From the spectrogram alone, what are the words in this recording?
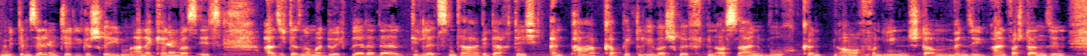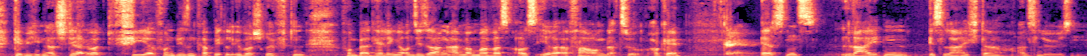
mit demselben ja. Titel geschrieben, Anerkennen, ja. was ist. Als ich das nochmal durchblätterte, die letzten Tage, dachte ich, ein paar Kapitelüberschriften aus seinem Buch könnten auch von Ihnen stammen. Wenn Sie einverstanden sind, gebe ich Ihnen als Stichwort vier von diesen Kapitelüberschriften von Bert Hellinger und Sie sagen einfach mal was aus Ihrer Erfahrung dazu, okay? Okay. Erstens, Leiden ist leichter als lösen.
